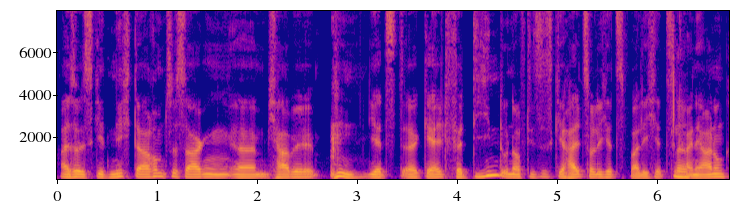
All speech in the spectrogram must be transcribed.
Also es geht nicht darum zu sagen, äh, ich habe jetzt äh, Geld verdient und auf dieses Gehalt soll ich jetzt, weil ich jetzt, ja. keine Ahnung,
